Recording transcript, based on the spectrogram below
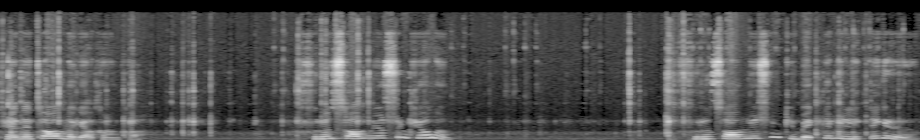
TNT al da gel kanka. Fırın salmıyorsun ki oğlum. Fırın salmıyorsun ki bekle birlikte girelim.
